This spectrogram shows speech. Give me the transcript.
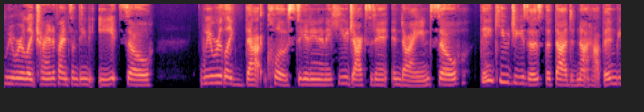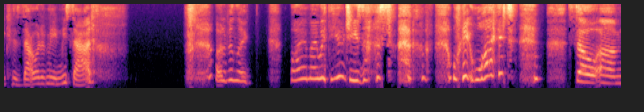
we were like trying to find something to eat. So we were like that close to getting in a huge accident and dying. So thank you Jesus that that did not happen because that would have made me sad. I would have been like, why am I with you, Jesus? wait, what? so, um,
